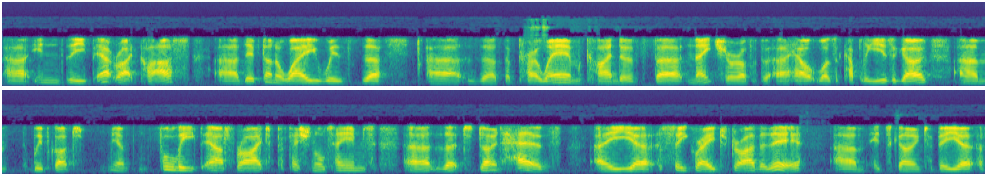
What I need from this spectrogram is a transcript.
uh, in the outright class, uh, they've done away with the uh, the, the pro am kind of uh, nature of uh, how it was a couple of years ago. Um, we've got you know, fully outright professional teams uh, that don't have a, a C grade driver there. Um, it's going to be a, a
